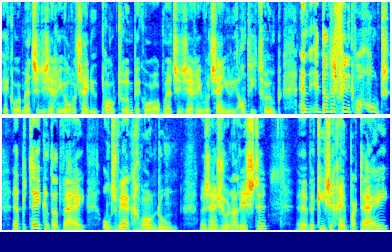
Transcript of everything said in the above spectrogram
ik hoor mensen die zeggen, joh, wat zijn jullie pro-Trump? Ik hoor ook mensen die zeggen, wat zijn jullie anti-Trump? En dat is, vind ik wel goed. Het betekent dat wij ons werk gewoon doen. We zijn journalisten, uh, we kiezen geen partij,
